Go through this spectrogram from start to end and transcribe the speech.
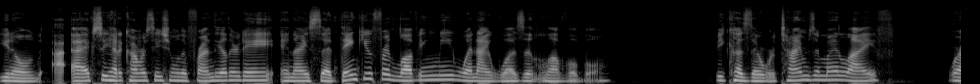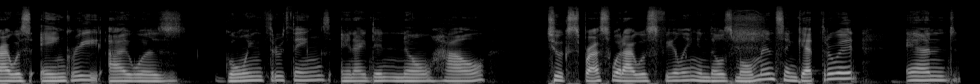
you know I actually had a conversation with a friend the other day, and I said thank you for loving me when I wasn't lovable, because there were times in my life where I was angry, I was going through things, and I didn't know how to express what I was feeling in those moments and get through it, and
